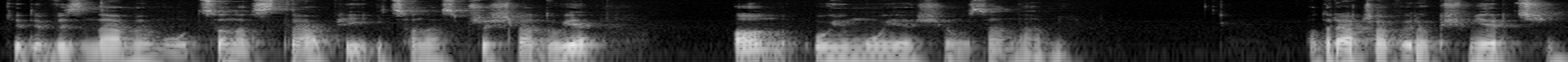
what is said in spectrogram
Kiedy wyznamy Mu, co nas trapi i co nas prześladuje, On ujmuje się za nami. Odracza wyrok śmierci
